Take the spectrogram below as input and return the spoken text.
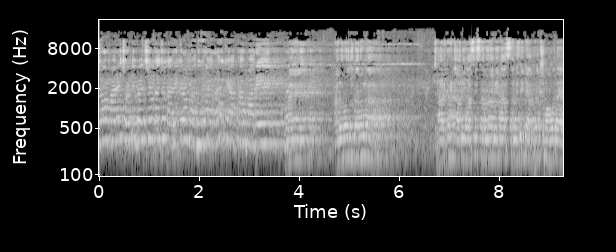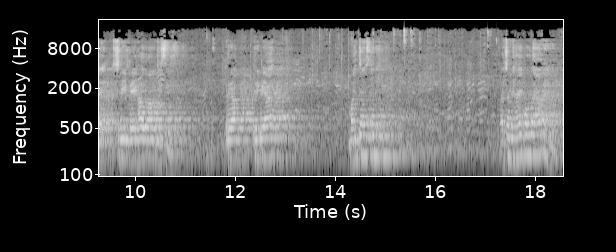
जो हमारे छोटी बच्चियों का जो कार्यक्रम अधूरा रह गया था हमारे मैं अनुरोध करूँगा, झारखंड आदिवासी सरना विकास समिति के अध्यक्ष महोदय श्री मेघाव राव जी से। कृपया मंचस्थ अच्छा विधायक महोदय आ रहे हैं?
